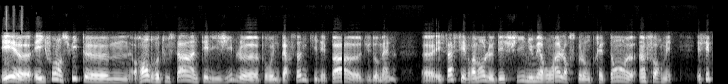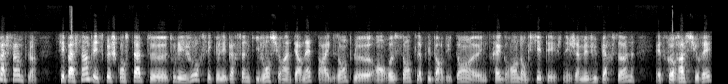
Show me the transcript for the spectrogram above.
Et, euh, et, il faut ensuite euh, rendre tout ça intelligible pour une personne qui n'est pas euh, du domaine. et ça, c'est vraiment le défi numéro un lorsque l'on prétend informer. Et c'est pas simple. C'est pas simple. Et ce que je constate tous les jours, c'est que les personnes qui vont sur Internet, par exemple, en ressentent la plupart du temps une très grande anxiété. Je n'ai jamais vu personne être rassuré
